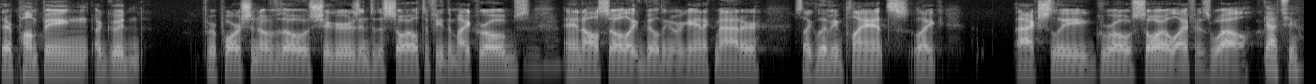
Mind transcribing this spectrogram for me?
They're pumping a good proportion of those sugars into the soil to feed the microbes, and also like building organic matter. It's like living plants, like actually grow soil life as well Got you.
